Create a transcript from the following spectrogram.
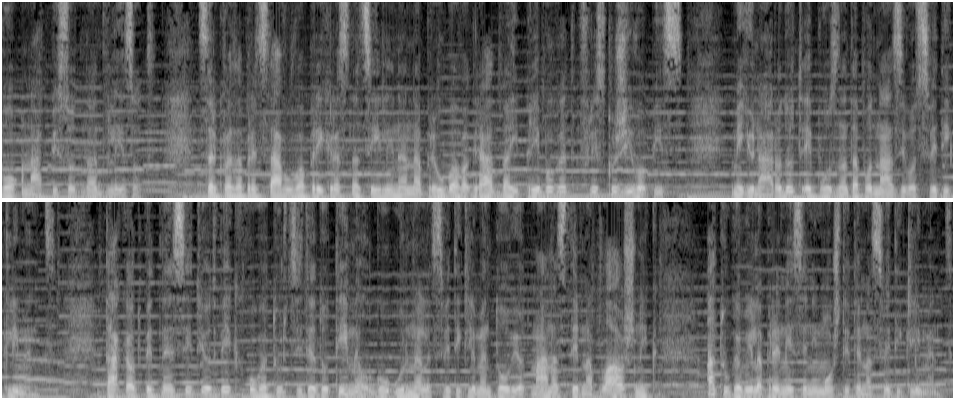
во надписот над влезот. Црквата представува прекрасна целина на преубава градба и пребогат фреско живопис. Меѓу народот е позната под називот Свети Климент. Така од 15 век, кога турците до Темел го урнале Свети Климентовиот манастир на Плаошник, а тука биле пренесени моштите на Свети Климент.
